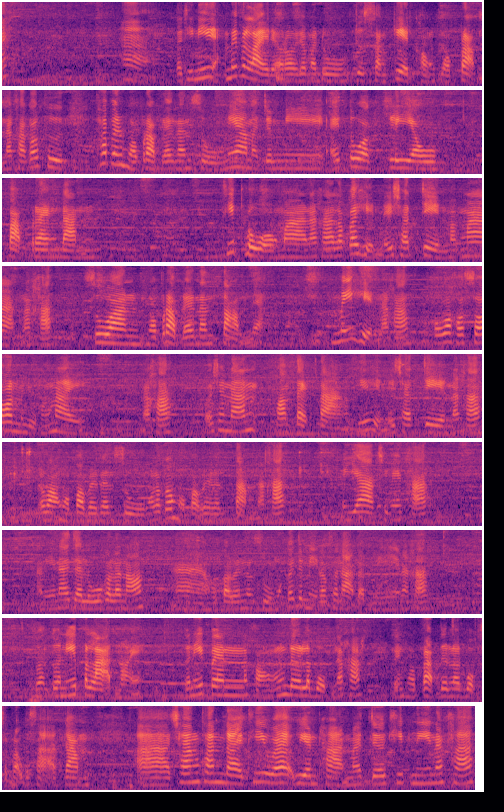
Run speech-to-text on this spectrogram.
อ่าแต่ทีนี้ไม่เป็นไรเดี๋ยวเราจะมาดูจุดสังเกตของหัวปรับนะคะ ก็คือถ้าเป็นหัวปรับแรงดันสูงเนี่ยมันจะมีไอตัวเกลียว ปรับแรงดันที่โผล่ออกมานะคะ แล้วก็เห็นได้ชัดเจนมากๆนะคะ ส่วนหัวปรับแรงดันต่ำเนี่ยไม่เห็นนะคะ เพราะว่าเขาซ่อนมันอยู่ข้างในนะคะ เพราะฉะนั้นความแตกต่างที่เห็นได้ชัดเจนนะคะ ระหว่างหัวปรับแรงดันสูง แล้วก็หัวปรับแรงดันต่ำนะคะ ไม่ยากใช่ไหมคะอันนี้น่าจะรู้กันแล้วเนาะอ่าหัวปรับแรงดันสูงมันก็จะมีลักษณะแบบนี้นะคะ ส่วนตัวนี้ประหลาดหน่อย ตัวนี้เป็นของเดินระบบนะคะ เป็นหัวปรับเดินระบบสำหรับอุตสาหกรรม ช่างท่านใดที่แวะเวียนผ่านมาเจอคลิปนี้นะคะ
